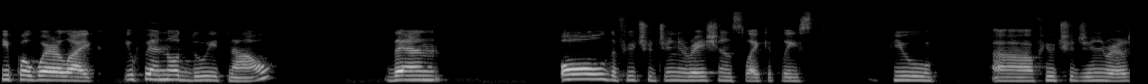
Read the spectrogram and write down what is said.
People were like, if we are not do it now, then all the future generations, like at least few uh, future genera-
